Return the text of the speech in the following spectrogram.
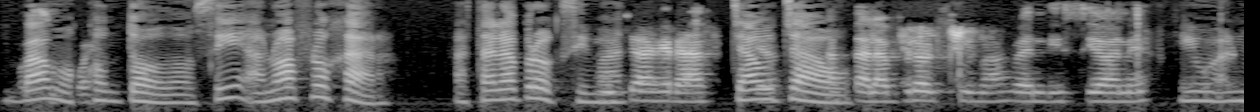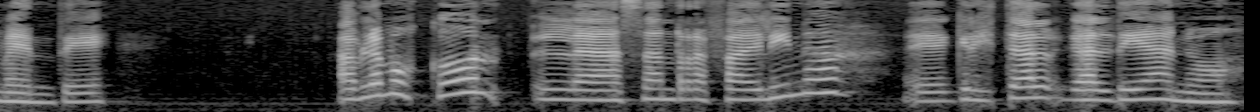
Vamos con todo, ¿sí? A no aflojar. Hasta la próxima. Muchas gracias. Chau, chau. Hasta la próxima. Bendiciones. Igualmente. Hablamos con la San Rafaelina eh, Cristal Galdeano.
